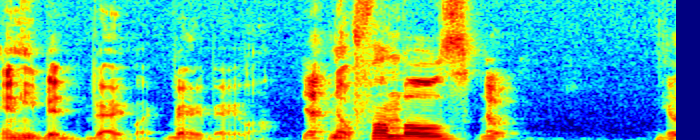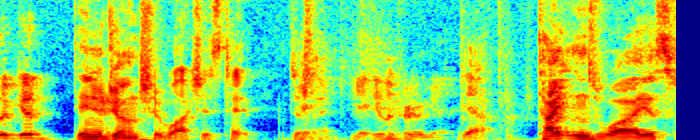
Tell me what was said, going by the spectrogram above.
and he did very, very, very well. Yeah. No fumbles. Nope. He looked good. Daniel Jones should watch his tape. Just yeah, saying. yeah, he looked really good. Yeah. Titans wise.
